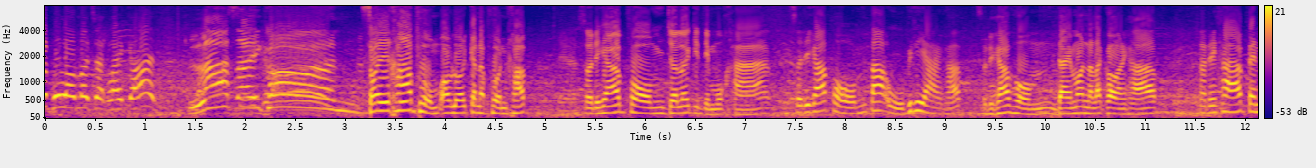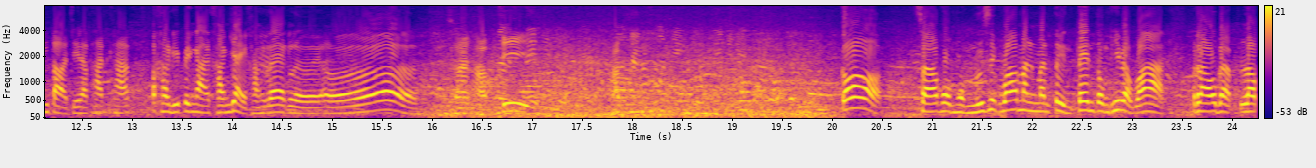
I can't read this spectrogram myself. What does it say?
บ พวกเรามาจากรายการ Last Icon สวัสดีครับผมออฟโรดกันพลครับ สวัสดีครับผมเจริญกิติมุขครับสวัสดีครับผมต้าอู่พิทยาครับ สวัสดีครับผมไดมอนด์นรกรครับ สวัสดีครับ เป็นต่อจิรพัฒน์ครับ ครั้งนี้เป็นงานครั้งใหญ่ครั้งแรกเลย เออ ใช่ครับที่ครับก็สำหรับผมผมรู้สึกว่ามันมันตื่นเต้นตรงที่แบบว่าเราแบบเรา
